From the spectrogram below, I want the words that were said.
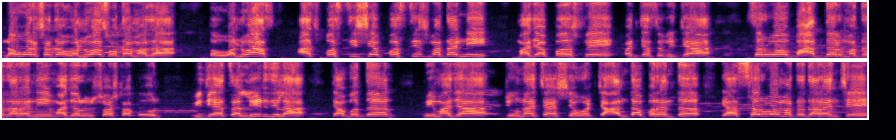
नऊ वर्षाचा वनवास होता माझा तो वनवास आज पस्तीसशे पस्तीस मतांनी माझ्या पसपे पंचायत समितीच्या सर्व बहात्तर मतदारांनी माझ्यावर विश्वास टाकून विजयाचा लीड दिला त्याबद्दल मी माझ्या जीवनाच्या शेवटच्या अंतापर्यंत या सर्व मतदारांचे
